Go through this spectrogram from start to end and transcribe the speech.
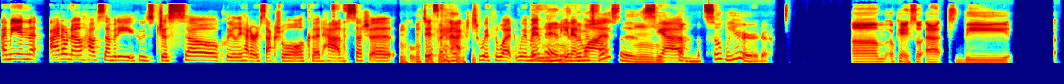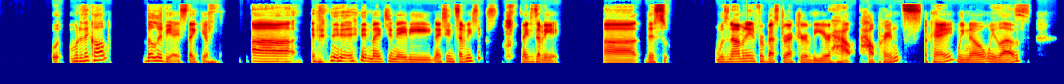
I mean, I don't know how somebody who's just so clearly heterosexual could have such a disconnect with what women, Women need and and women's want. voices. Mm. Yeah. Um, it's so weird. Um. Okay. So at the what, are they called? The Oliviers. Thank you. Uh, in 1980, 1976, 1978. Uh, this was nominated for Best Director of the Year. Hal Hal Prince. Okay, we know we love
